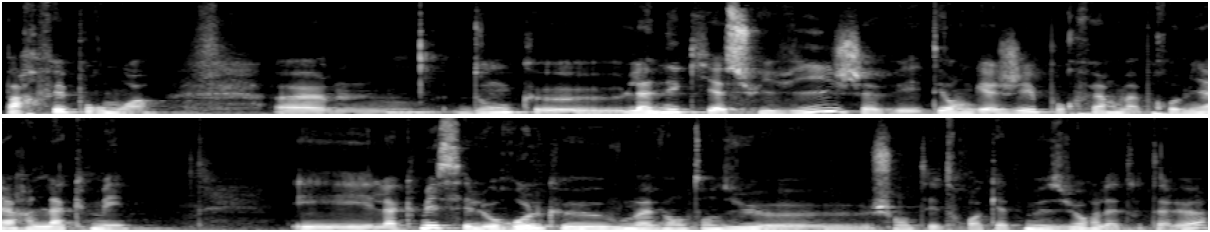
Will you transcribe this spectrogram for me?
parfaits pour moi. Euh, donc l'année qui a suivi, j'avais été engagée pour faire ma première Lacmé. Et Lacmé, c'est le rôle que vous m'avez entendu chanter 3-4 mesures là tout à l'heure.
